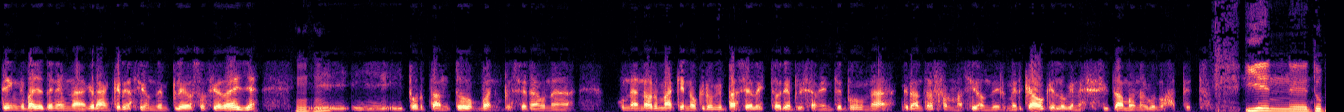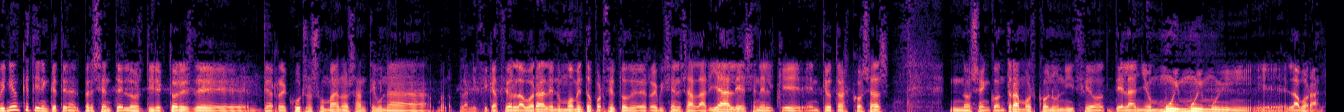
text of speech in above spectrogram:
tenga, vaya a tener una gran creación de empleo asociada a ella y, por tanto, bueno, pues será una, una norma que no creo que pase a la historia precisamente por una gran transformación del mercado, que es lo que necesitamos en algunos aspectos. Y en eh, tu opinión, ¿qué tienen que tener presente los directores de, recursos humanos ante una planificación laboral, en un momento, por cierto, de revisiones salariales, en el que, entre otras cosas, nos encontramos con un inicio del año muy, muy, muy eh, laboral?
